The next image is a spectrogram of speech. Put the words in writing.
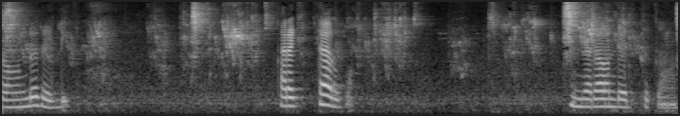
ரவுண்டு ரெடி கரெக்டாக இருக்கும். இந்த ரவுண்டு எடுத்துக்கோங்க.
